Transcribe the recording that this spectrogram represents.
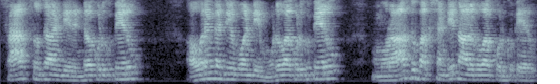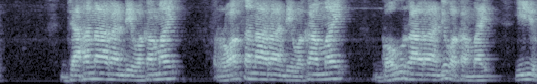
సాసుజా అండి రెండవ కొడుకు పేరు ఔరంగజేబు అండి మూడవ కొడుకు పేరు మురాదు బక్ష్ అండి నాలుగవ కొడుకు పేరు. జహనారా అండి ఒక అమ్మాయి రోసనారా అండి ఒక అమ్మాయి గౌరారా అండి ఒక అమ్మాయి. ఈ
